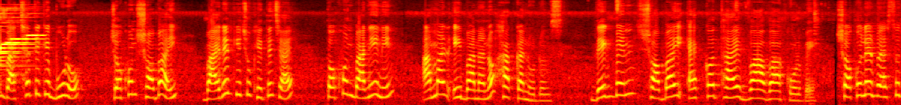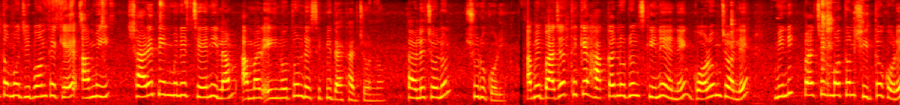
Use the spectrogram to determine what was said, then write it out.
বাড়ির বাচ্চা থেকে বুড়ো যখন সবাই বাইরের কিছু খেতে চায়, তখন বানিয়ে নিন আমার এই বানানো হাক্কা নুডলস। দেখবেন সবাই এক কথায় বা বা করবে। সকলের ব্যস্ততম জীবন থেকে আমি সাড়ে তিন মিনিট চেয়ে নিলাম আমার এই নতুন রেসিপি দেখার জন্য। তাহলে চলুন শুরু করি। আমি বাজার থেকে হাক্কা নুডলস কিনে এনে গরম জলে মিনিট পাঁচেক মতন সিদ্ধ করে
